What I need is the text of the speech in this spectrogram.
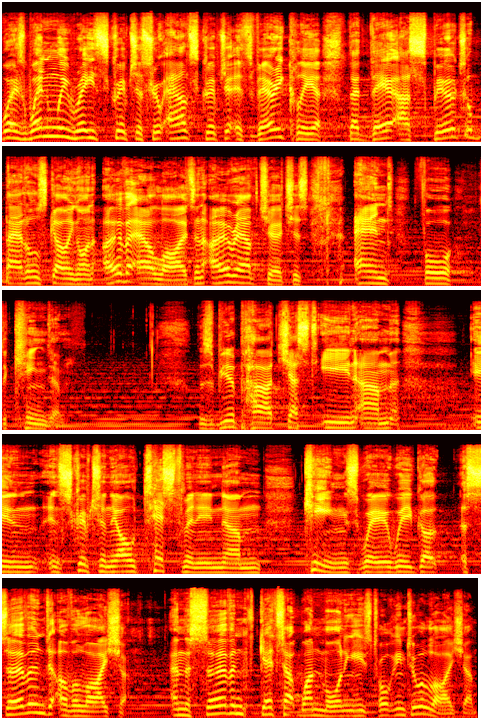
Whereas when we read scripture, throughout scripture, it's very clear that there are spiritual battles going on over our lives and over our churches and for the kingdom. There's a beautiful part just in. Um, in, in scripture in the Old Testament in um, Kings where we've got a servant of Elisha and the servant gets up one morning, he's talking to Elijah.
